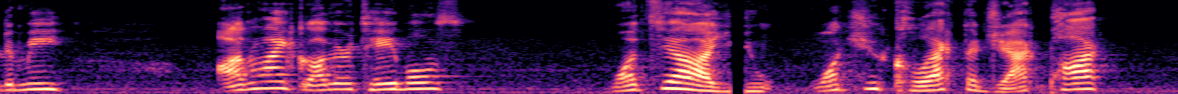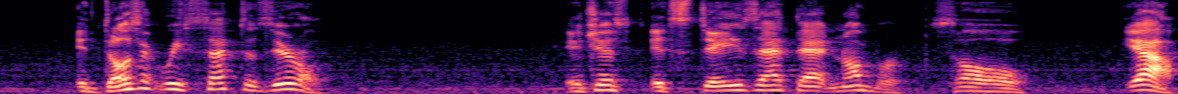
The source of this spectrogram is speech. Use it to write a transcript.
Occurred to me, unlike other tables, once uh, you once you collect the jackpot, it doesn't reset to zero. It just it stays at that number. So, yeah,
